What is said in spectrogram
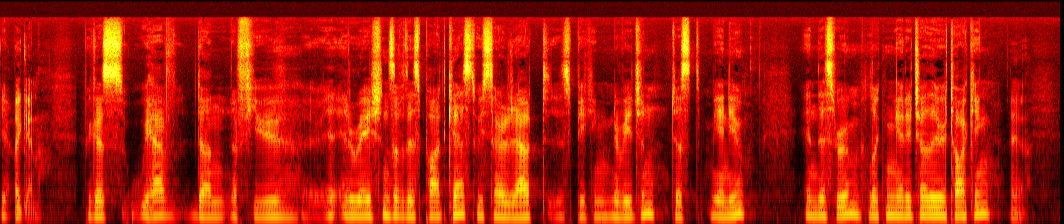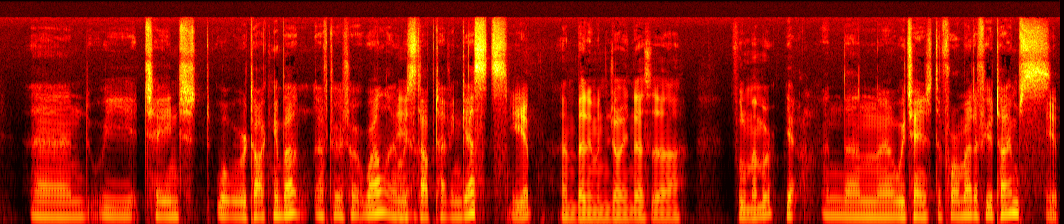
Yeah. Again. because we have done a few uh, iterations of this podcast. We started out uh, speaking Norwegian, just me and you in this room, looking at each other, talking. Yeah. And we changed what we were talking about after a short while, and we stopped having guests. Yep. And Benjamin joined as a full member. Yeah, and then uh, we changed the format a few times. Yep.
